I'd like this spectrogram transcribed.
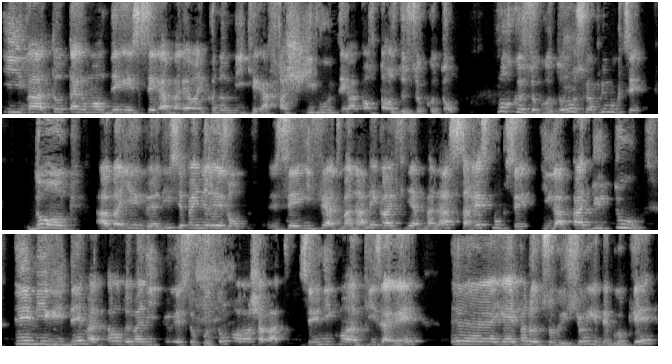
il va totalement délaisser la valeur économique et la chashivut et l'importance de ce coton pour que ce coton ne soit plus mouktsé. Donc, Abaye lui a dit, c'est pas une raison. C'est, il fait Atmana, mais quand il finit Atmana, ça reste mouxé. Il n'a pas du tout émis l'idée maintenant de manipuler ce coton pendant Shabbat. C'est uniquement un pis euh, il n'y avait pas d'autre solution, il était bloqué.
